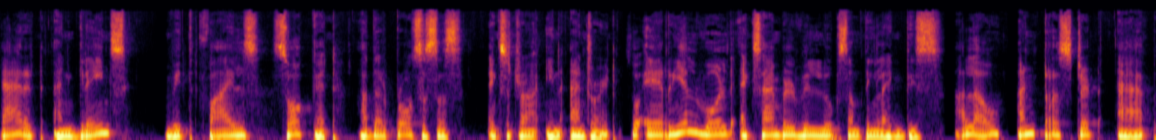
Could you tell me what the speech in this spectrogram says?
carrot and grains with files, socket, other processes, etc. in Android. So a real world example will look something like this. Allow untrusted app,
